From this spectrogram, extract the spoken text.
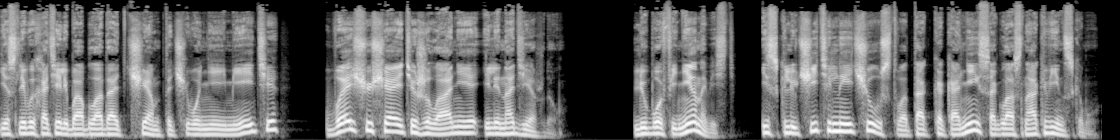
Если вы хотели бы обладать чем-то, чего не имеете, вы ощущаете желание или надежду. Любовь и ненависть — исключительные чувства, так как они, согласно Аквинскому,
